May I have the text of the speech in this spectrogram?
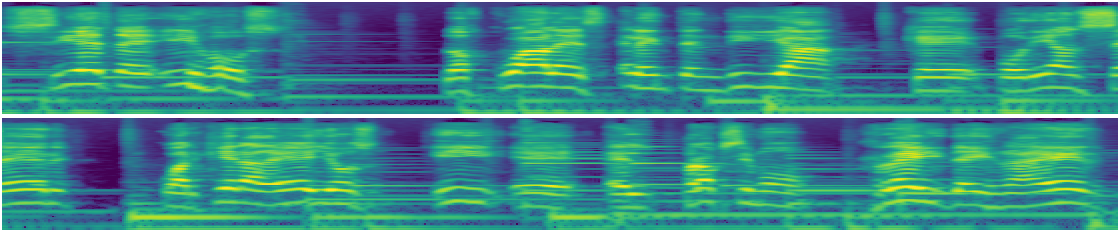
siete hijos, los cuales él entendía que podían ser cualquiera de ellos y eh, el próximo rey de Israel.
